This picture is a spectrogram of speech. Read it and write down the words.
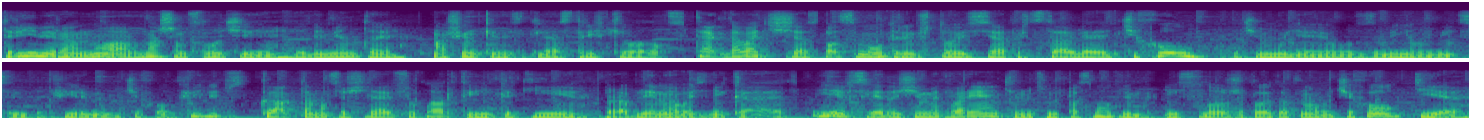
триммера, ну а в нашем случае элементы машинки для стрижки волос. Так, давайте сейчас посмотрим, что из себя представляет чехол, почему я его заменил, имеется в виду фирменный чехол Philips, как там осуществляется укладка и какие проблемы возникают. И в следующем варианте мы посмотрим и сложим в этот новый чехол те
